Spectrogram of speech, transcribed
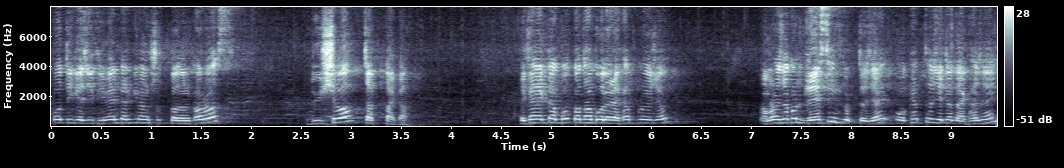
প্রতি কেজি ফিমেল টার্কি মাংস উৎপাদন খরচ দুইশো চার টাকা। এখানে একটা কথা বলে রাখা প্রয়োজন। আমরা যখন ড্রেসিং করতে যাই, ও ক্ষেত্রে যেটা দেখা যায়,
